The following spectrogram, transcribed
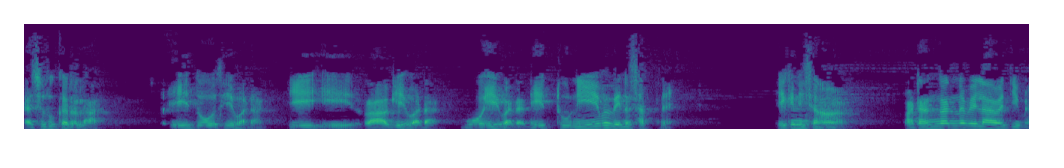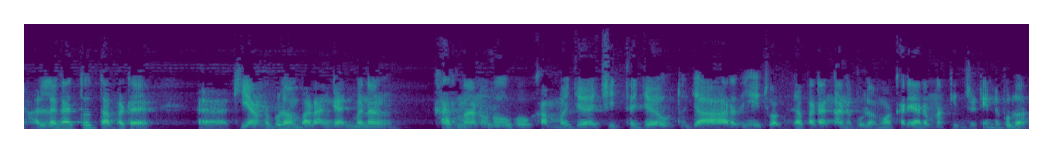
ඇසුරු කරලා ඒ දෝෂේ වඩන්නේ. ඒ ඒ රාගේ වඩන්නේ. මෝහේ වඩන්නේ. තුනේම වෙනසක් නැහැ. ඒක නිසා පටන් ගන්න වෙලාවෙදී මේ අල්ලගත්තොත් අපට කියන්න පුළුවන් පටන් ගන්නම නම් කර්මානුරූපෝ කම්මජ චිත්තජ උතුජාර හේතුවක් නිසා පටන් ගන්න පුළුවන්. මොකක් හරි අරමුණක් ඉදිරියට එන්න පුළුවන්.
